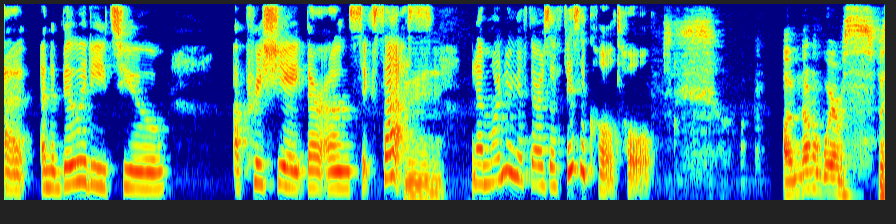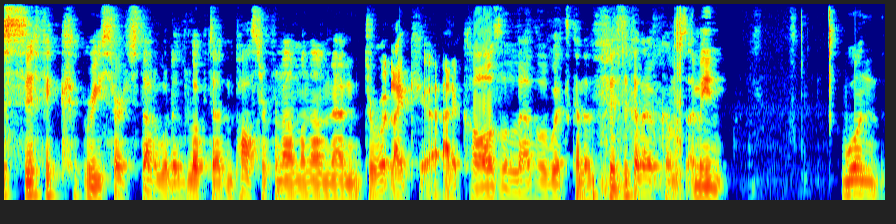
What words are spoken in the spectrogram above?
a, an ability to appreciate their own success. Mm. And I'm wondering if there's a physical toll. I'm not aware of specific research that would have looked at imposter phenomenon and like at a causal level with kind of physical outcomes. I mean, one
